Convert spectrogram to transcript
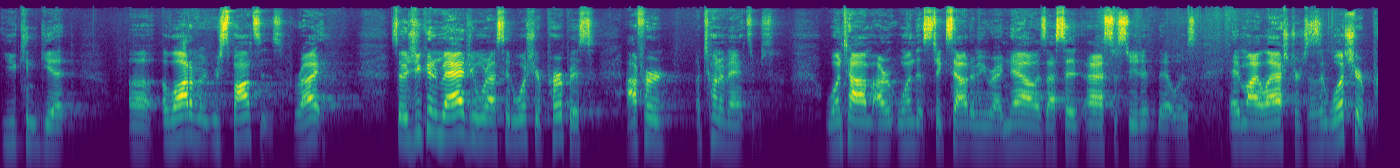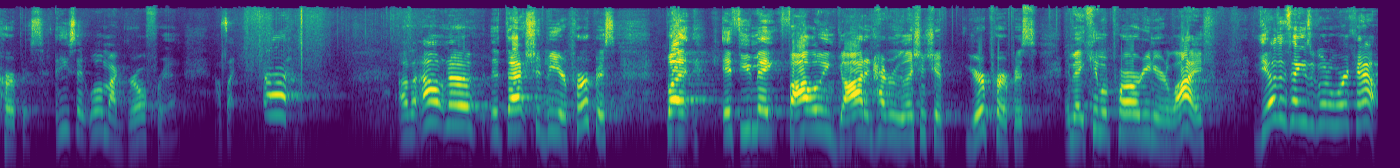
you can get uh, a lot of responses, right? So, as you can imagine, when I said, What's your purpose? I've heard a ton of answers. One time, I, one that sticks out to me right now is I said, I asked a student that was at my last church, I said, What's your purpose? And he said, Well, my girlfriend. I was like, Ah. I like, I don't know that that should be your purpose. But if you make following God and having a relationship your purpose and make Him a priority in your life, the other things are going to work out,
